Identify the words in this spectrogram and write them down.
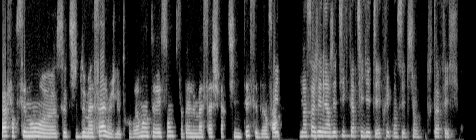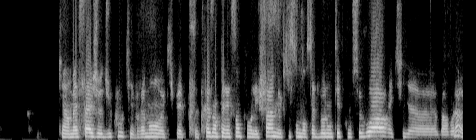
pas forcément ce type de massage, mais je les trouve vraiment intéressants. Ça s'appelle le massage fertilité, c'est bien ça? Massage énergétique fertilité, préconception, tout à fait. Qui est un massage du coup qui est vraiment euh, qui peut être très intéressant pour les femmes qui sont dans cette volonté de concevoir et qui euh, ben voilà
